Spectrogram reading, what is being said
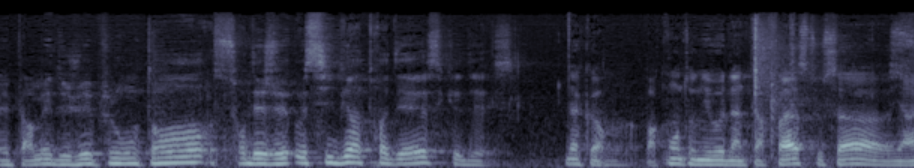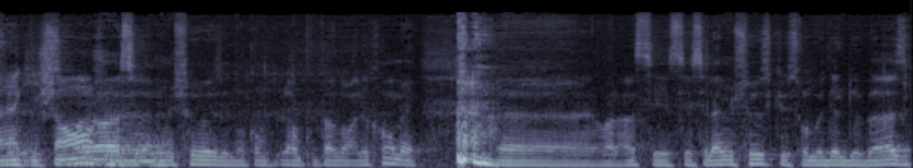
elle permet de jouer plus longtemps sur des jeux aussi bien 3DS que DS. D'accord. Par contre, au niveau de l'interface, tout ça, il n'y a rien qui change. voilà, c'est euh, la même chose, donc on- là on peut pas voir à l'écran, mais euh, voilà, c'est la même chose que sur le modèle de base.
